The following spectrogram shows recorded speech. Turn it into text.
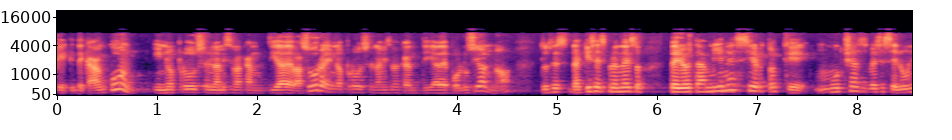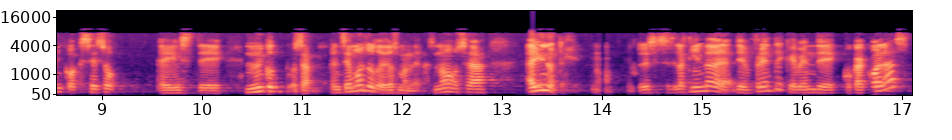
que, de Cancún y no producen la misma cantidad de basura y no producen la misma cantidad de polución, ¿no? Entonces, de aquí se desprende esto. Pero también es cierto que muchas veces el único acceso, este, el único, o sea, pensemoslo de dos maneras, ¿no? O sea, hay un hotel, ¿no? Entonces, la tienda de, enfrente que vende Coca-Colas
